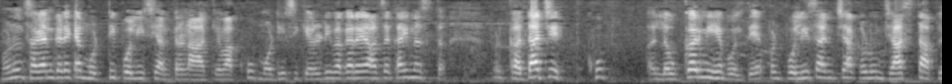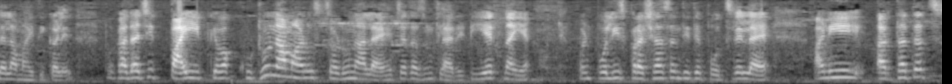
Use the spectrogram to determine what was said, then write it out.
म्हणून सगळ्यांकडे काय मोठी पोलीस यंत्रणा किंवा खूप मोठी सिक्युरिटी वगैरे असं काही नसतं. पण कदाचित खूप लवकर मी हे बोलते पण पोलिसांच्याकडून जास्त आपल्याला माहिती कळेल. पण कदाचित पाईप किंवा कुठून हा माणूस चढून आलाय ह्याच्यात अजून क्लॅरिटी येत नाहीये. पण पोलीस प्रशासन तिथे पोहोचलेलं आहे. आणि अर्थातच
